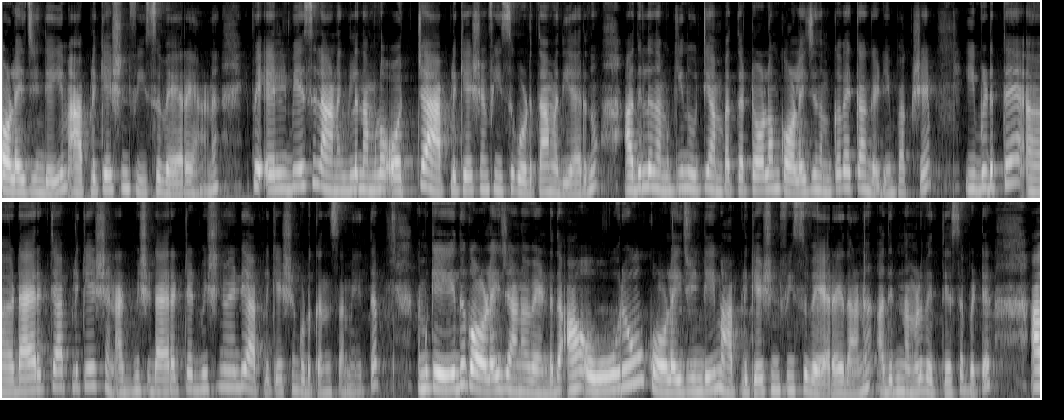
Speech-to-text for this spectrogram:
കോളേജിന്റെയും ആപ്ലിക്കേഷൻ ഫീസ് വേറെയാണ്. ഇപ്പോൾ എൽ ബി എസിലാണെങ്കിൽ നമ്മൾ ഒറ്റ ആപ്ലിക്കേഷൻ ഫീസ് കൊടുത്താൽ മതിയായിരുന്നു. അതിൽ നമുക്ക് ഈ നൂറ്റി അമ്പത്തെട്ടോളം കോളേജ് നമുക്ക് വെക്കാൻ കഴിയും. പക്ഷേ ഇവിടുത്തെ ഡയറക്റ്റ് ആപ്ലിക്കേഷൻ അഡ്മിഷൻ ഡയറക്റ്റ് അഡ്മിഷന് വേണ്ടി ആപ്ലിക്കേഷൻ കൊടുക്കുന്ന സമയത്ത് നമുക്ക് ഏത് കോളേജാണോ വേണ്ടത് ആ ഓരോ കോളേജിന്റെയും ആപ്ലിക്കേഷൻ ഫീസ് വേറേതാണ്. അതിന് നമ്മൾ വ്യത്യാസപ്പെട്ട് ആ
